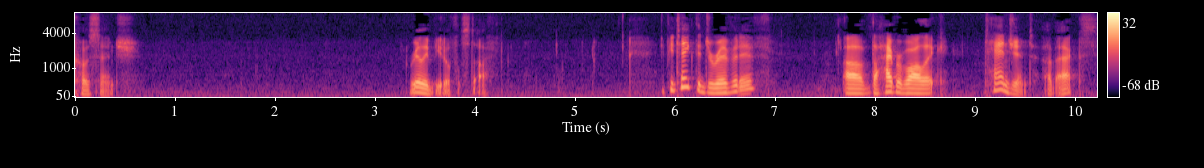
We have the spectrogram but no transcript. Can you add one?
cosinh. Really beautiful stuff. If you take the derivative of the hyperbolic tangent of x,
